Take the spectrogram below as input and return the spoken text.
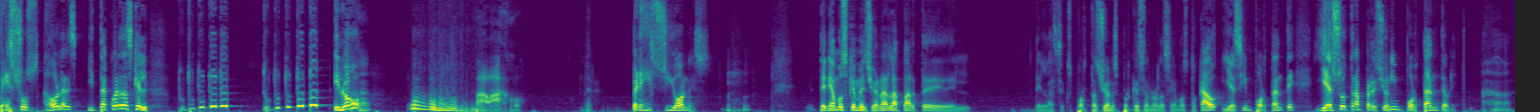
pesos a dólares. Y te acuerdas que el. Y luego para abajo. Presiones. Teníamos que mencionar la parte de, del- de las exportaciones, porque esa no las habíamos tocado y es importante y es otra presión importante ahorita. Ajá.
